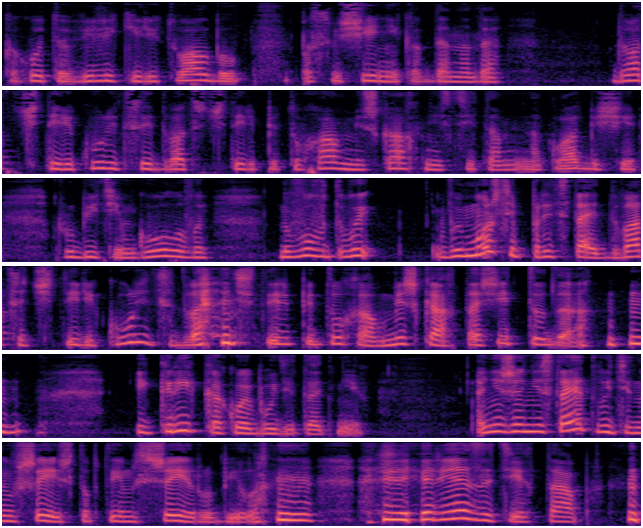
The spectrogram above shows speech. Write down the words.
какой-то великий ритуал был посвящение, когда надо 24 курицы и 24 петуха в мешках нести там на кладбище, рубить им головы. Ну вы, вы, вы можете представить 24 курицы, 24 петуха в мешках тащить туда? И крик какой будет от них. Они же не стоят, вытянув шеи, чтобы ты им с шеи рубила. Резать их там.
